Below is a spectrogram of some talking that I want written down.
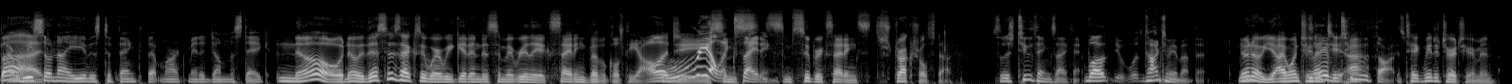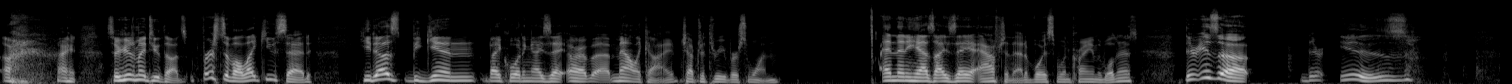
But Are we so naive as to think that Mark made a dumb mistake? no, no, this is actually where we get into some really exciting biblical theology. Real some, exciting. Some super exciting structural stuff. So there's two things I think. Well, talk to me about that. No, no, yeah, I want you to I have ta- two uh, thoughts. Take me to church here, man. All right. So here's my two thoughts. First of all, like you said, he does begin by quoting Isaiah or uh, Malachi chapter 3 verse 1. And then he has Isaiah after that, a voice of one crying in the wilderness. There is a there is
